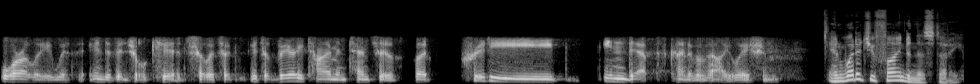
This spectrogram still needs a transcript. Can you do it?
orally with individual kids so it's a it's a very time intensive but pretty in depth kind of evaluation and what did you find in this study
